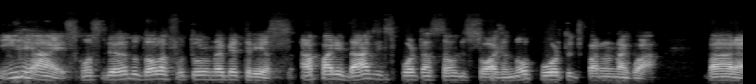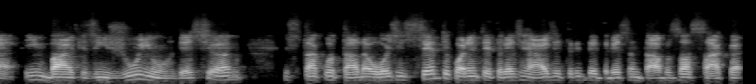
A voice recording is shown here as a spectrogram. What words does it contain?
Em reais, considerando o dólar futuro no EB3, a paridade de exportação de soja no Porto de Paranaguá para embarques em junho deste ano está cotada hoje em R$ 143,33 a saca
